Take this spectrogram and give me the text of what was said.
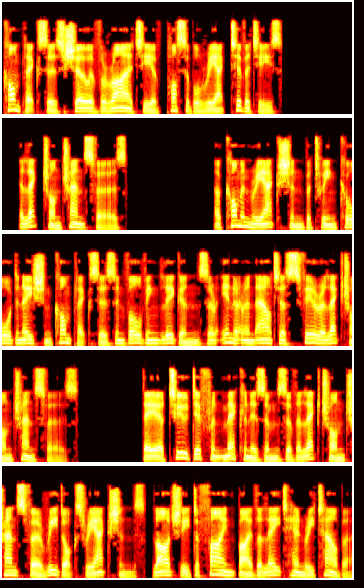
Complexes show a variety of possible reactivities Electron transfers A common reaction between coordination complexes involving ligands are inner and outer sphere electron transfers. They are two different mechanisms of electron transfer redox reactions, largely defined by the late Henry Taube.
